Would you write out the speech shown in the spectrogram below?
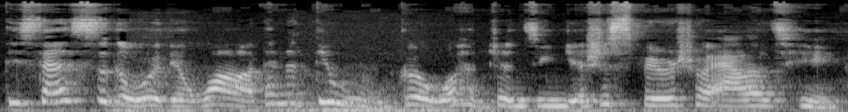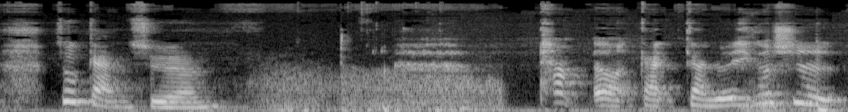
第三四个我有点忘了，但是第五个我很震惊，也是 spirituality，就感觉他呃感感觉一个是。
